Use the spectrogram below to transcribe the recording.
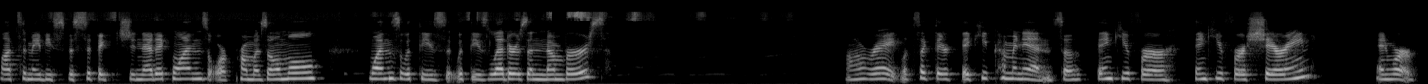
Lots of maybe specific genetic ones or chromosomal ones with these with these letters and numbers. All right, looks like they're they keep coming in. So thank you for thank you for sharing. And we're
